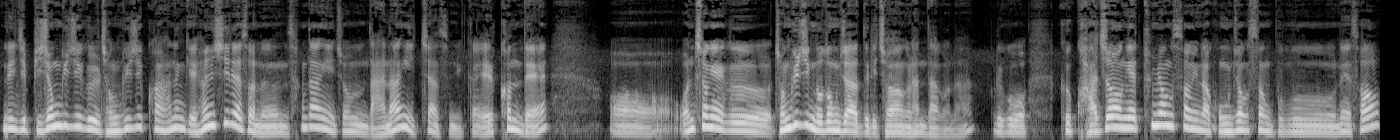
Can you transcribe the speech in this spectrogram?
근데 이제 비정규직을 정규직화하는 게 현실에서는 상당히 좀 난항이 있지 않습니까? 예컨대 어, 원청의 그 정규직 노동자들이 저항을 한다거나 그리고 그 과정의 투명성이나 공정성 부분에서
